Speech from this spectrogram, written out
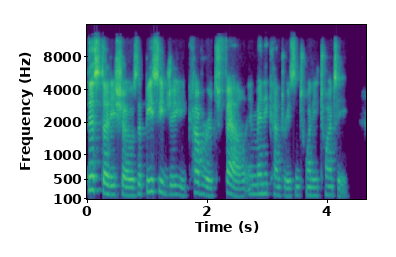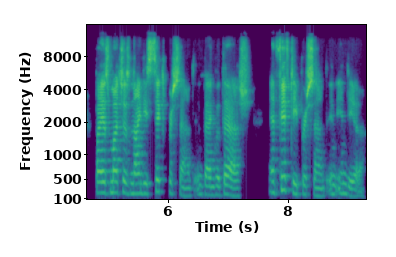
This study shows that BCG coverage fell in many countries in 2020 by as much as 96% in Bangladesh and 50% in India.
